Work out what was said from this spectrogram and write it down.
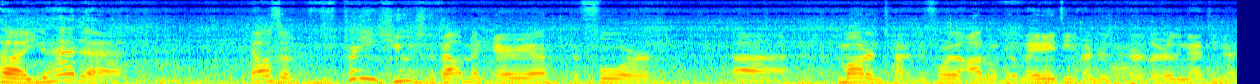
Uh, you had a that was a pretty huge development area before uh, modern times, before the automobile, late 1800s, early, early 1900s.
